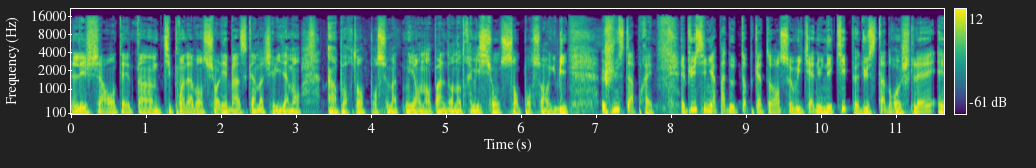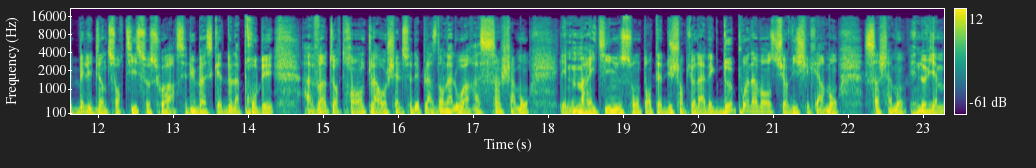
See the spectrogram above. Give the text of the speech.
Les Charentais un petit point d'avance sur les Basques, un match évidemment important pour se maintenir. On en parle dans notre émission 100% rugby juste après. Et puis s'il n'y a pas de top 14 ce week-end, une équipe du Stade Rochelet est bel et bien de sortie ce soir. C'est du basket de la Pro B à 20h30. La Rochelle se déplace dans la Loire à Saint-Chamond. Les Maritimes sont en tête du championnat avec deux points d'avance sur Vichy-Clermont. Saint-Chamond est neuvième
